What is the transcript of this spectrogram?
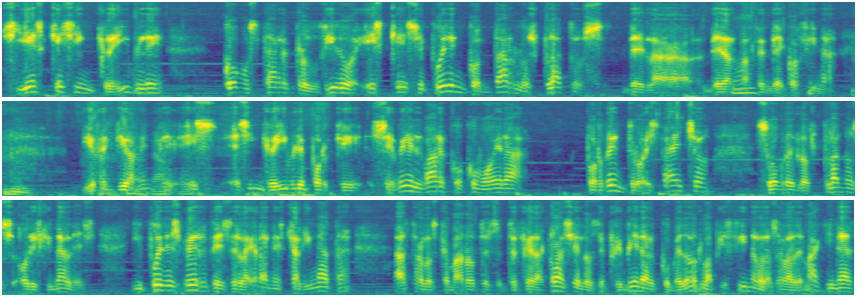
Si es que es increíble cómo está reproducido, es que se pueden contar los platos de la, del almacén de cocina. Y efectivamente es, es increíble porque se ve el barco como era por dentro, está hecho sobre los planos originales. Y puedes ver desde la gran escalinata hasta los camarotes de tercera clase, los de primera, el comedor, la piscina, la sala de máquinas,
